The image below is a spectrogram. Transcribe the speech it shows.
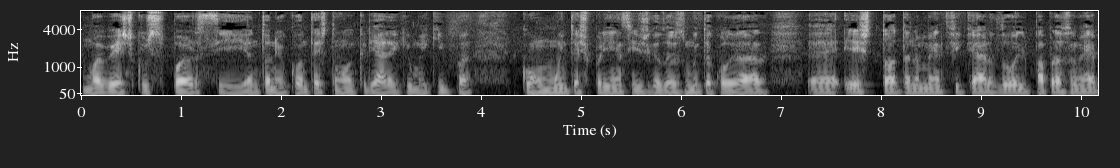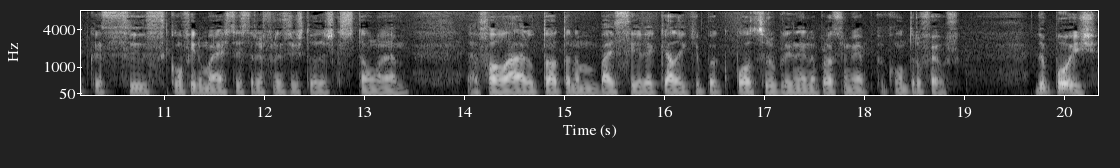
uma vez que os Spurs e António Conte estão a criar aqui uma equipa com muita experiência e jogadores de muita qualidade. Uh, este Tottenham é de ficar de olho para a próxima época se se confirmar estas transferências todas que estão a, a falar. O Tottenham vai ser aquela equipa que pode surpreender na próxima época com troféus. Depois,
